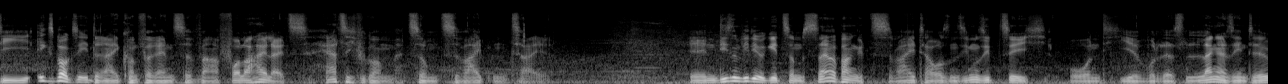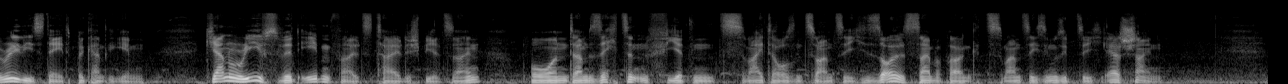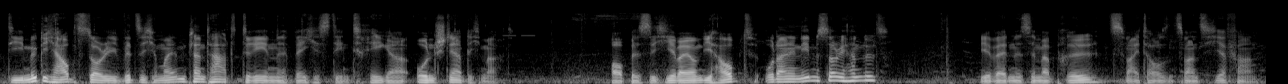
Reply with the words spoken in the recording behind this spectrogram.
Die Xbox E3-Konferenz war voller Highlights. Herzlich willkommen zum zweiten Teil. In diesem Video geht es um Cyberpunk 2077 und hier wurde das lang ersehnte Release-Date bekannt gegeben. Keanu Reeves wird ebenfalls Teil des Spiels sein und am 16.04.2020 soll Cyberpunk 2077 erscheinen. Die mögliche Hauptstory wird sich um ein Implantat drehen, welches den Träger unsterblich macht. Ob es sich hierbei um die Haupt- oder eine Nebenstory handelt? Wir werden es im April 2020 erfahren.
